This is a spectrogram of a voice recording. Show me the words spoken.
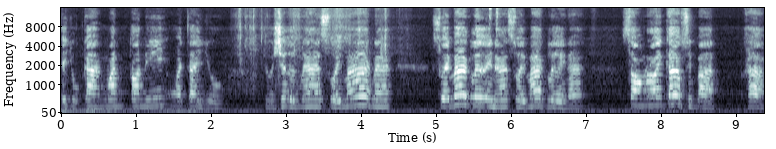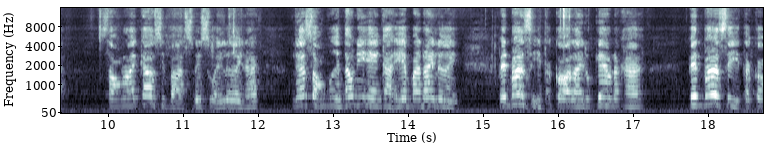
จะอยู่กลางวันตอนนี้หัวใจอยู่อยู่เชิงนะคะสวยมากนะ สวยมากเลยนะ สวยมากเลยนะ 290 บาทค่ะ 290 บาทสวยๆเลยนะเหลือสองผืนเท่านี้เองค่ะเอฟมาได้เลย เป็นผ้าสีตะกอลายลูกแก้วนะคะ เป็นผ้าสีตะกอ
